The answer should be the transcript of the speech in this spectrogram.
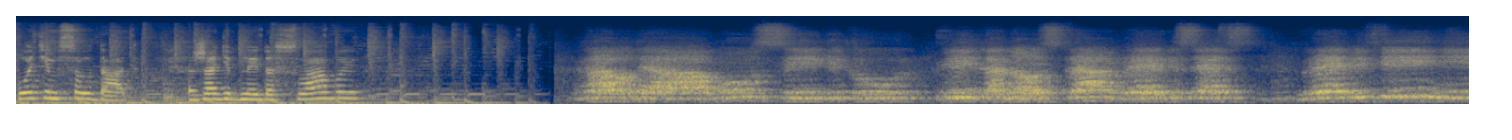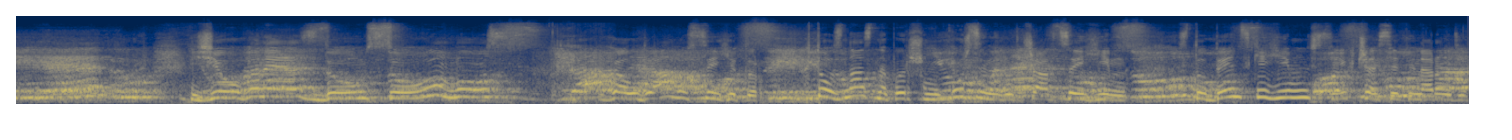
потім солдат, жадібний до слави. Ювенес дум сумус. Гаудамус Сигітур. Хто з нас на першому курсі не вивчав цей гімн? Студентський гімн всіх часів і народів.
